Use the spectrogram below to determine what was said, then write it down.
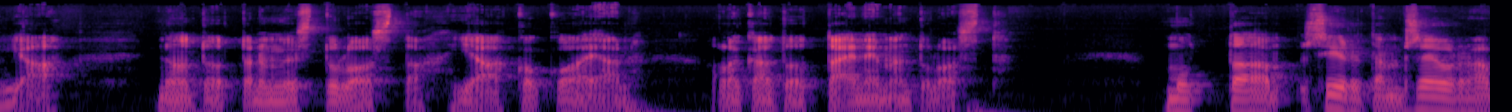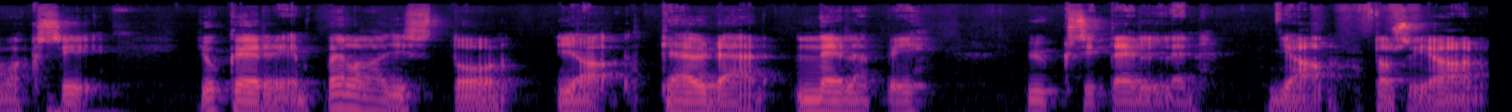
ja ne on tuottanut myös tulosta ja koko ajan alkaa tuottaa enemmän tulosta. Mutta siirrytään seuraavaksi jokerien pelaajistoon ja käydään ne läpi yksitellen. Ja tosiaan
